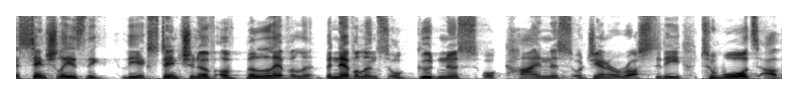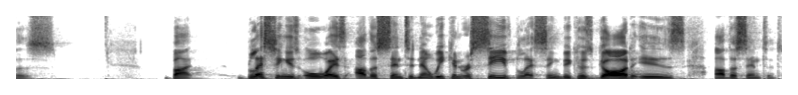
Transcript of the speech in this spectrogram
essentially is the, the extension of, of benevolence or goodness or kindness or generosity towards others. But blessing is always other centered. Now, we can receive blessing because God is other centered.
